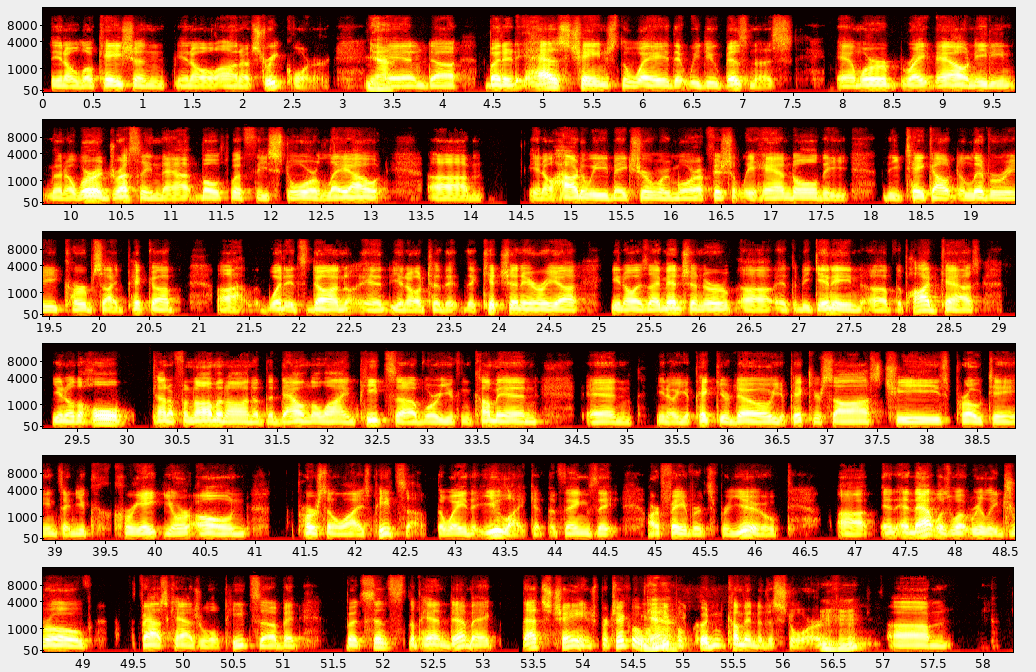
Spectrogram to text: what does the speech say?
you know location you know on a street corner. Yeah, and uh, but it has changed the way that we do business. And we're right now needing, you know, we're addressing that both with the store layout, um, you know, how do we make sure we more efficiently handle the the takeout delivery, curbside pickup, uh, what it's done, in, you know, to the, the kitchen area. You know, as I mentioned uh, at the beginning of the podcast, you know, the whole kind of phenomenon of the down the line pizza where you can come in and you know you pick your dough you pick your sauce cheese proteins and you create your own personalized pizza the way that you like it the things that are favorites for you uh, and and that was what really drove fast casual pizza. But but since the pandemic, that's changed, particularly when yeah. people couldn't come into the store. Mm-hmm. Um,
